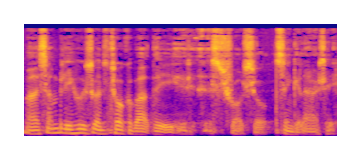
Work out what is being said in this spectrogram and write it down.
by somebody who was going to talk about the Schwarzschild singularity.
